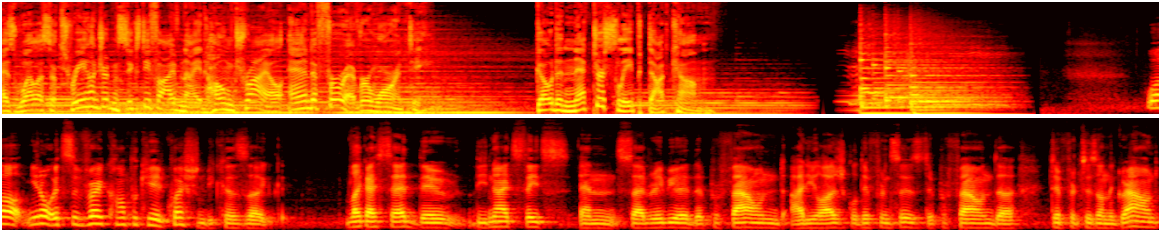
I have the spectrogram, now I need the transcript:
as well as a 365 night home trial and a forever warranty. Go to nectarsleep.com. Well, you know, it's a very complicated question because, like, like I said, the United States and Saudi Arabia, the profound ideological differences, the profound uh, differences on the ground,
